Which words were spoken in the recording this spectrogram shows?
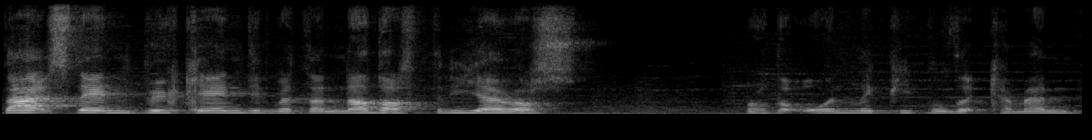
That's then bookended with another three hours where the only people that come in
